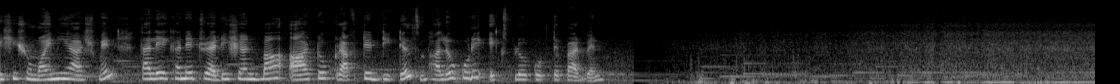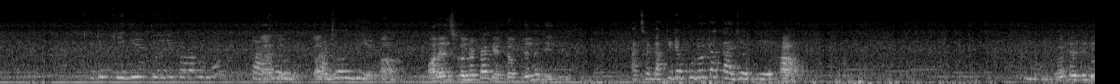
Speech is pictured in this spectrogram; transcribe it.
বেশি সময় নিয়ে আসবেন। তাহলে এখানে ট্র্যাডিশন বা আর্ট ও ক্রাফটের ডিটেলস ভালো করে এক্সপ্লোর করতে পারবেন। কাজল, কাজল। দিয়ে? হ্যাঁ অরেঞ্জ কালারটা গেট অফ দিলে দিয়ে দিই আচ্ছা বাকিটা পুরোটা কাজল দিয়ে? হ্যাঁ। যদি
